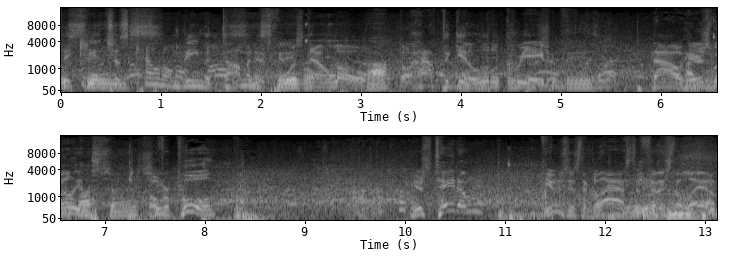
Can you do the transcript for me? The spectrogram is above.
They can't just vocês count on being the dominant se force inscrevam, down low. tá? They'll have to get a little creative. mesmo. Now here's Ajuda Williams bastante. over Poole. Here's Tatum. Uses the glass to finish the layup.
